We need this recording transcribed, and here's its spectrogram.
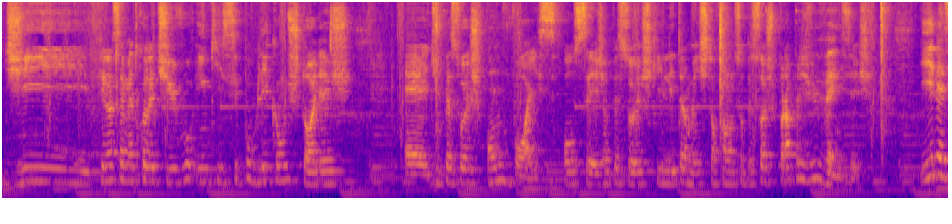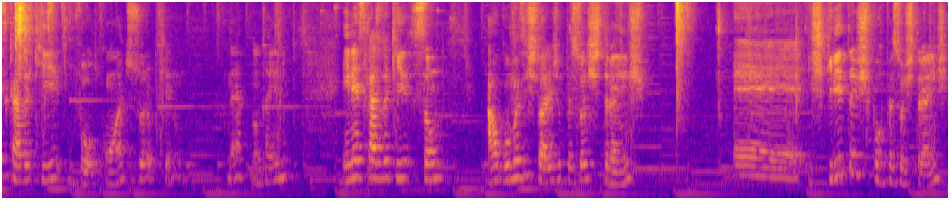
de financiamento coletivo em que se publicam histórias é, de pessoas on voice, ou seja, pessoas que literalmente estão falando sobre suas próprias vivências. E nesse caso aqui, vou com a tesoura porque não, né, não tá indo. E nesse caso daqui são algumas histórias de pessoas trans, é, escritas por pessoas trans.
